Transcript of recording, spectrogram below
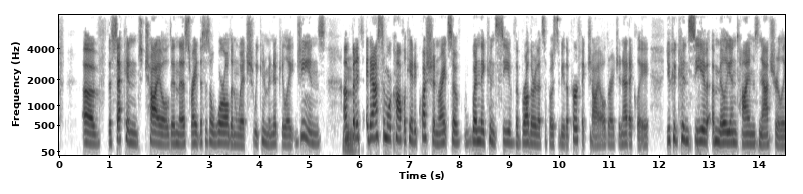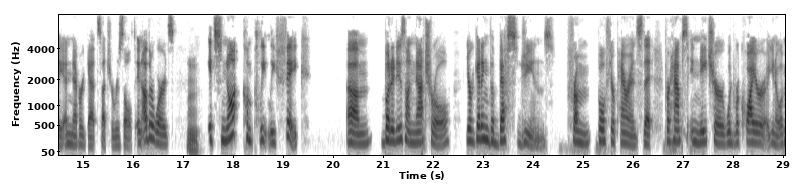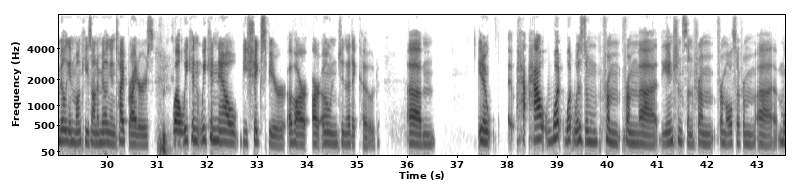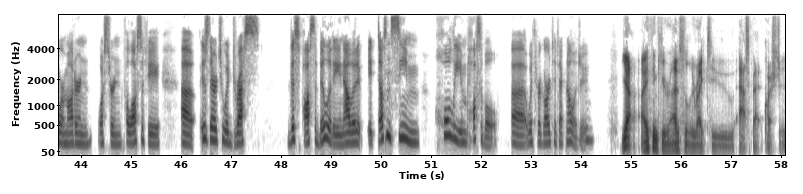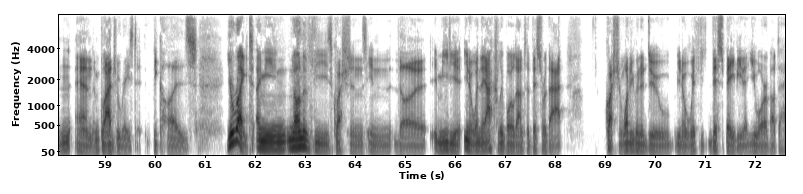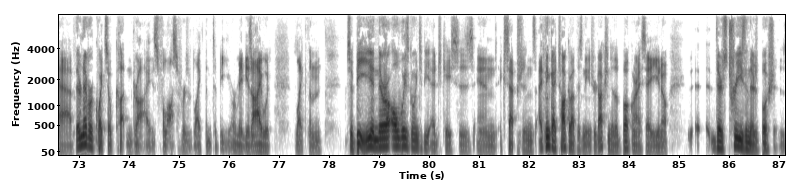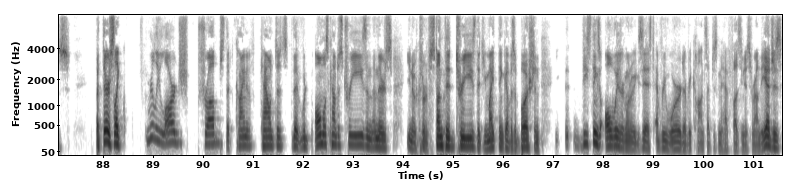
of the second child in this, right? This is a world in which we can manipulate genes, um, mm. but it, it asks a more complicated question, right? So when they conceive the brother that's supposed to be the perfect child, right, genetically, you could conceive a million times naturally and never get such a result. In other words, mm. it's not completely fake, um, but it is unnatural. You're getting the best genes, from both your parents that perhaps in nature would require you know a million monkeys on a million typewriters. Well we can we can now be shakespeare of our our own genetic code. Um you know how what what wisdom from from uh, the ancients and from from also from uh, more modern Western philosophy uh, is there to address this possibility now that it, it doesn't seem wholly impossible uh, with regard to technology? Yeah, I think you're absolutely right to ask that question. And I'm glad you raised it because you're right. I mean, none of these questions in the immediate, you know, when they actually boil down to this or that question, what are you going to do, you know, with this baby that you are about to have? They're never quite so cut and dry as philosophers would like them to be, or maybe as I would like them to be and there are always going to be edge cases and exceptions. I think i talk about this in the introduction to the book when i say you know there's trees and there's bushes but there's like really large shrubs that kind of count as that would almost count as trees and then there's you know sort of stunted trees that you might think of as a bush and these things always are going to exist. Every word every concept is going to have fuzziness around the edges.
